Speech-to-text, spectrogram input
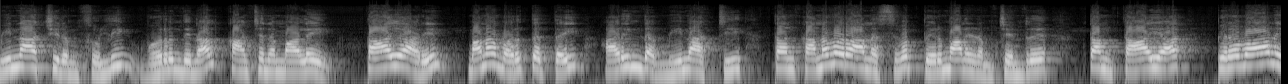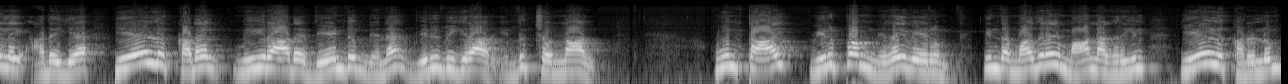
மீனாட்சியிடம் சொல்லி வருந்தினாள் காஞ்சனமாலை தாயாரின் மன வருத்தத்தை அறிந்த மீனாட்சி தன் கணவரான சிவபெருமானிடம் சென்று தம் தாயார் பிறவாநிலை அடைய ஏழு கடல் நீராட வேண்டும் என விரும்புகிறார் என்று சொன்னாள். உன் தாய் விருப்பம் நிறைவேறும். இந்த மதுரை மாநகரில் ஏழு கடலும்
